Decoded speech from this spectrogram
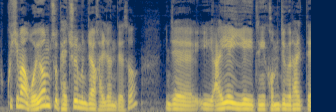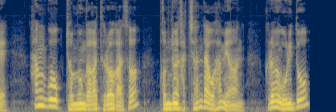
후쿠시마 오염수 배출 문제와 관련돼서 이제 이 IAEA 등이 검증을 할 때 한국 전문가가 들어가서 검증을 같이 한다고 하면 그러면 우리도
